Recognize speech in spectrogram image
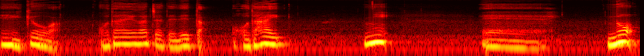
ー、今日はお題ガチャで出たお題に、えー、の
